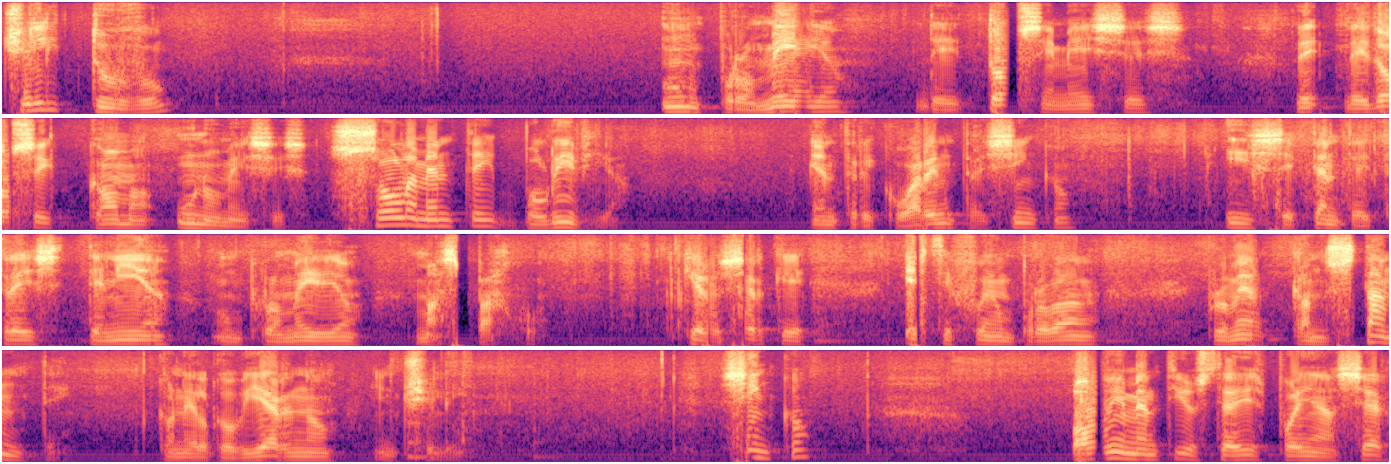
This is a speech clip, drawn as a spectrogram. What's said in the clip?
Chile tuvo un promedio de 12 meses de, 12,1 meses. Solamente Bolivia, entre 45 y 73, tenía un promedio más bajo. Quiero decir que este fue un problema, problema constante con el gobierno en Chile. Cinco, obviamente ustedes pueden hacer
